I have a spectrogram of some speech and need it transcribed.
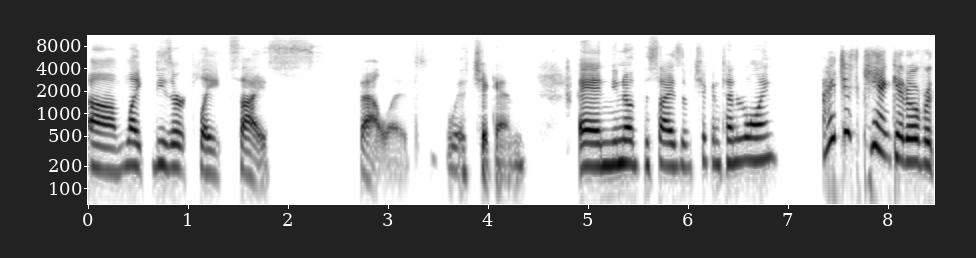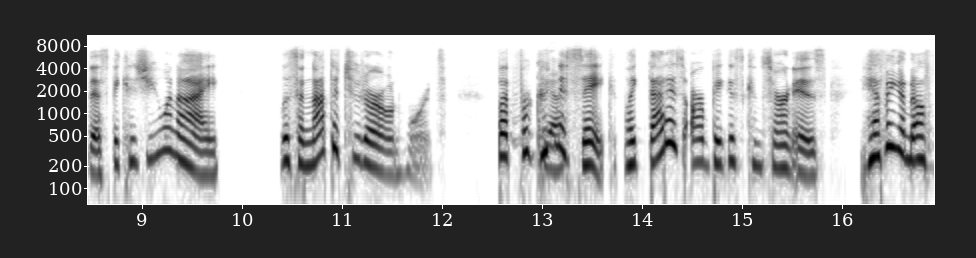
um, like dessert plate size salad with chicken, and you know the size of chicken tenderloin. I just can't get over this because you and I, listen, not to toot our own horns, but for goodness sake, like that is our biggest concern is having enough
